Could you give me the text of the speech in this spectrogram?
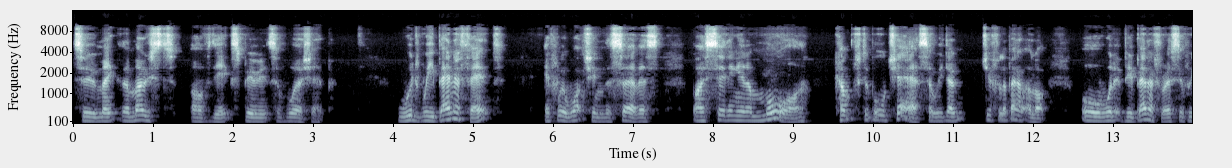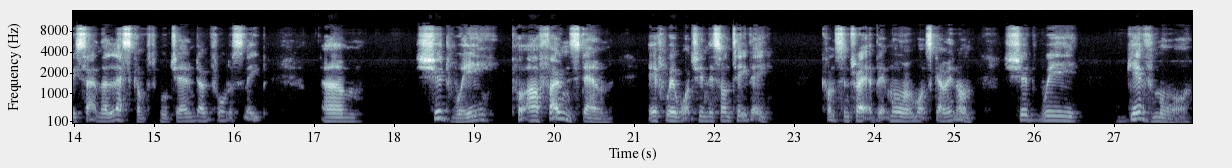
to make the most of the experience of worship? Would we benefit if we're watching the service by sitting in a more comfortable chair so we don't jiffle about a lot? Or would it be better for us if we sat in a less comfortable chair and don't fall asleep? Um, should we put our phones down if we're watching this on TV? Concentrate a bit more on what's going on? Should we give more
